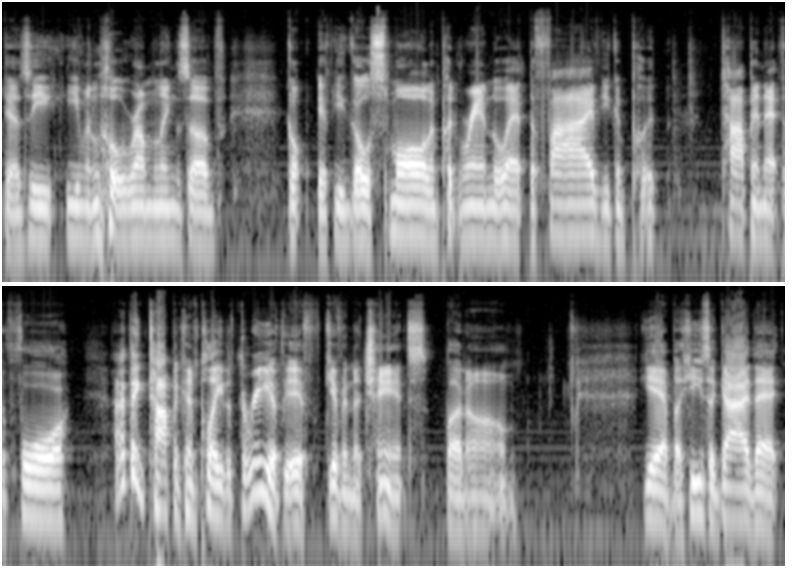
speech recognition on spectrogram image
there's even little rumblings of go, if you go small and put Randle at the five, you can put Toppin at the four. I think Toppin can play the three if if given a chance. But um, yeah, but he's a guy that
